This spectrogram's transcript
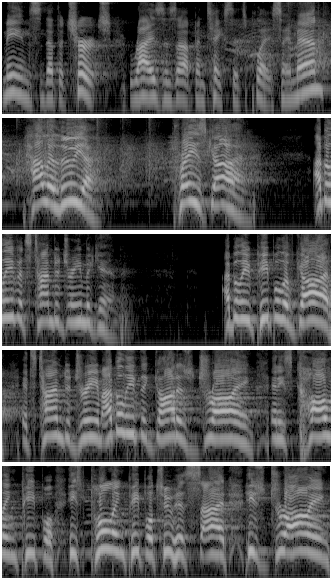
means that the church rises up and takes its place. Amen? Hallelujah. Praise God. I believe it's time to dream again. I believe, people of God, it's time to dream. I believe that God is drawing and He's calling people. He's pulling people to His side. He's drawing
